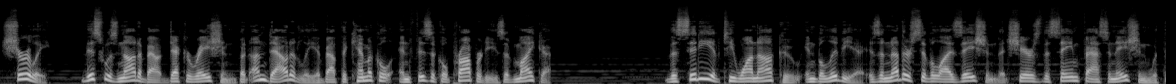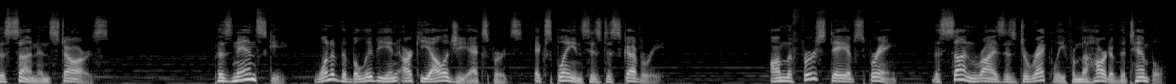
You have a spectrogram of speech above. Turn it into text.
Surely, this was not about decoration but undoubtedly about the chemical and physical properties of mica. The city of Tiwanaku in Bolivia is another civilization that shares the same fascination with the sun and stars. Poznański, one of the Bolivian archaeology experts, explains his discovery. On the first day of spring, the sun rises directly from the heart of the temple,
